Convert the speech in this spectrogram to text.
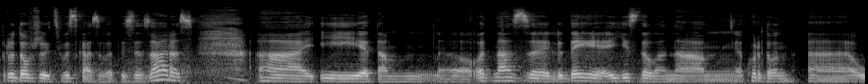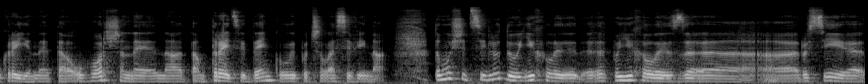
продовжують висказуватися зараз. І там е, одна з людей їздила на на кордон е, України та Угорщини на там третій день, коли почалася війна. Тому що ці люди уїхали, е, поїхали з е, Росії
